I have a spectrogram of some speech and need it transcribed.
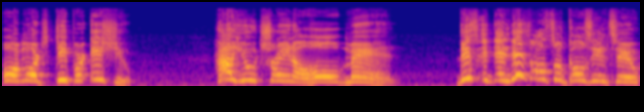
or a much deeper issue. How you train a whole man. This and this also goes into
